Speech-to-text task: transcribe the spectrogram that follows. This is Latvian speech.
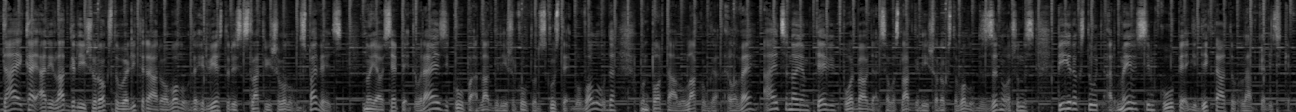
Tā kā arī latviešu rakstuvo literāro valoda ir vēsturisks latviešu valodas paveids, no jau septīto reizi kopā ar Latviešu kultūras kustību valoda un portālu Lakuga LV aicinājam tevi pārbaudīt savas latviešu rakstu valodas zināšanas, pierakstot ar mēsim kopīgi diktātu latgaliski.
